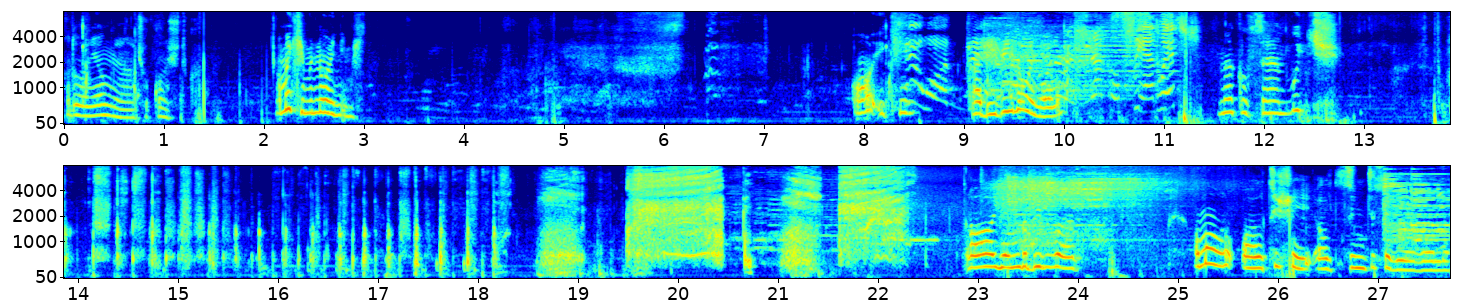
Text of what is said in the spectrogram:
Hadi oynayalım ya çok konuştuk. Ama kiminle işte. Aa iki. Ha Bibi ile oynayalım. Knuckle sandwich. Aa yanında biri var. Ama altı şey, altıncı seviye herhalde.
